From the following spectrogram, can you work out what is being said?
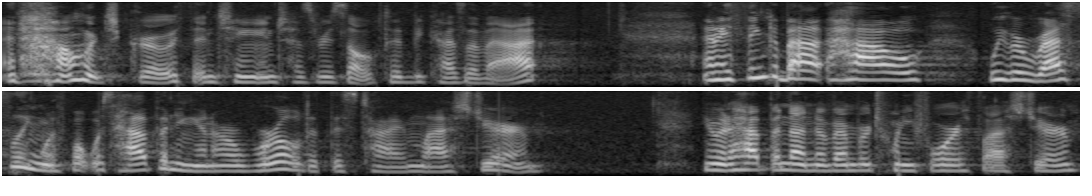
and how much growth and change has resulted because of that. And I think about how we were wrestling with what was happening in our world at this time last year. You know, what happened on November 24th last year?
